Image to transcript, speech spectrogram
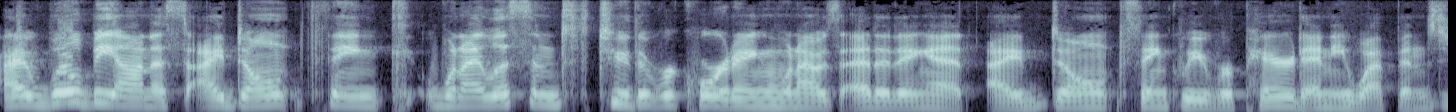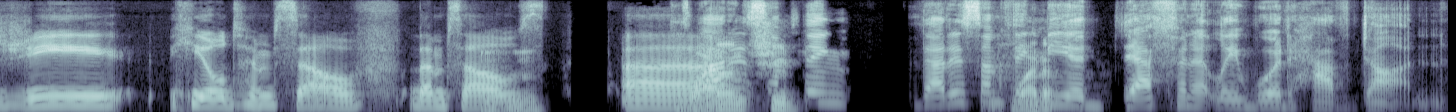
I will be honest. I don't think when I listened to the recording when I was editing it, I don't think we repaired any weapons. G healed himself themselves. Why Uh, that you- something that is something Mia definitely would have done.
